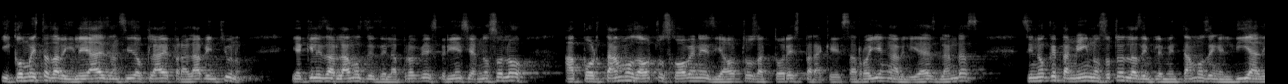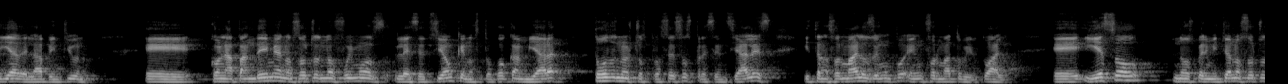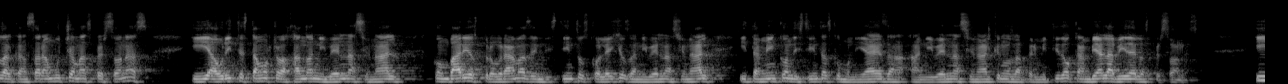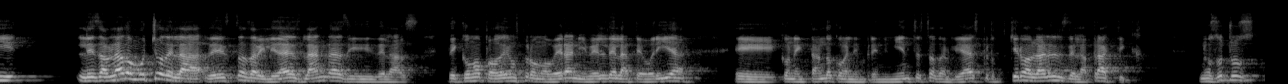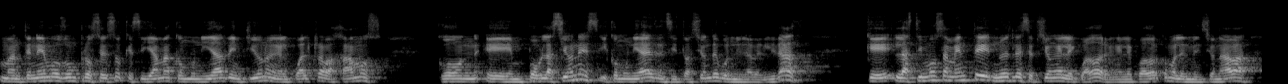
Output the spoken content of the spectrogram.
Y cómo estas habilidades han sido clave para la 21. Y aquí les hablamos desde la propia experiencia. No solo aportamos a otros jóvenes y a otros actores para que desarrollen habilidades blandas, sino que también nosotros las implementamos en el día a día de la 21. Eh, con la pandemia nosotros no fuimos la excepción que nos tocó cambiar todos nuestros procesos presenciales y transformarlos en un, formato virtual. Eh, y eso nos permitió a nosotros alcanzar a muchas más personas y ahorita estamos trabajando a nivel nacional con varios programas en distintos colegios a nivel nacional y también con distintas comunidades a, a nivel nacional que nos han permitido cambiar la vida de las personas. Y les he hablado mucho de, estas habilidades blandas y de cómo podemos promover a nivel de la teoría, eh, conectando con el emprendimiento estas habilidades, pero quiero hablarles de la práctica. Nosotros mantenemos un proceso que se llama Comunidad 21, en el cual trabajamos con eh, poblaciones y comunidades en situación de vulnerabilidad, que lastimosamente no es la excepción en el Ecuador. En el Ecuador, como les mencionaba,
